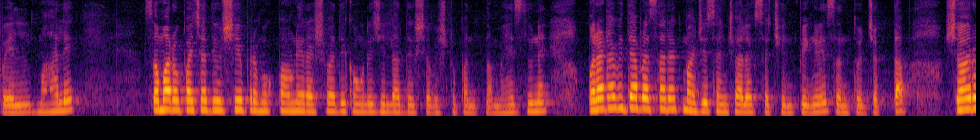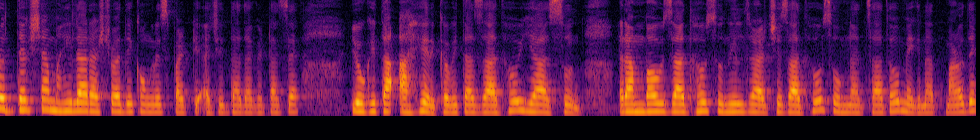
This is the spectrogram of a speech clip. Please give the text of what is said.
पेल महाले. समारोपाच्या दिवशी प्रमुख पाहुणे राष्ट्रवादी काँग्रेस जिल्हाध्यक्ष विष्णुपंत महेश धुने मराठा विद्याप्रसारक माजी संचालक सचिन पिंगळे संतोष जगताप शहर अध्यक्ष महिला राष्ट्रवादी काँग्रेस पार्टी अजितदादा गटाचे योगिता आहेर कविता जाधव या असून रामभाऊ जाधव सुनील राजे जाधव सोमनाथ जाधव मेघनाथ माळोदे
